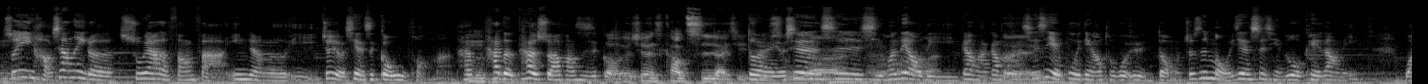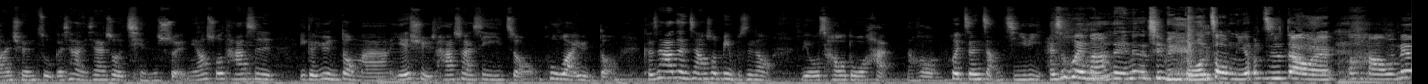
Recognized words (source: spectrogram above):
嗯、所以好像那个舒压的方法因人而异，就有些人是购物狂嘛，他、嗯、他的他的舒压方式是购物、哦，有些人是靠吃来解决，对，有些人是喜欢料理，干、嗯、嘛干嘛，其实也不一定要透过运动，就是某一件事情如果可以让你。完全阻隔，像你现在说的潜水，你要说它是一个运动吗？也许它算是一种户外运动，可是它认真要说，并不是那种流超多汗，然后会增长肌力，还是会吗？很累，那个气瓶多重，你要知道哎、欸。哦，好，我没有，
